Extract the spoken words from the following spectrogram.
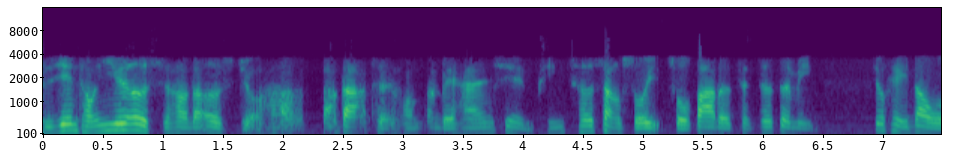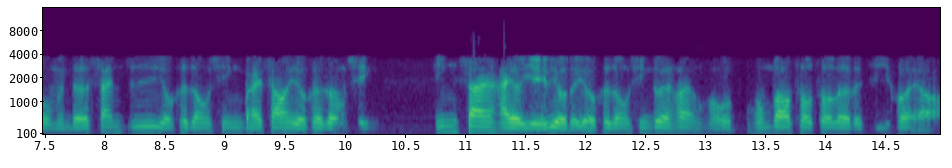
时间从一月二十号到二十九号，然后搭乘皇冠北海岸线，凭车上所所发的乘车证明，就可以到我们的三芝游客中心、白沙湾游客中心。金山还有野柳的游客中心兑换红红包抽抽乐的机会哦。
